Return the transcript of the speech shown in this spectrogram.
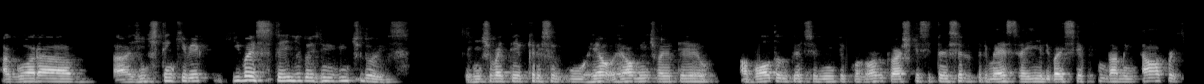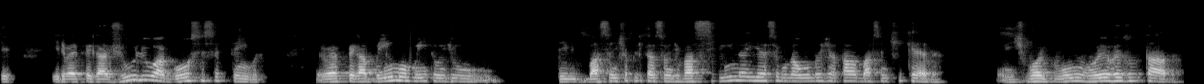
Agora, a gente tem que ver o que vai ser de 2022. Se a gente vai ter o real, realmente vai ter a volta do crescimento econômico, eu acho que esse terceiro trimestre aí ele vai ser fundamental porque ele vai pegar julho, agosto e setembro. Ele vai pegar bem o momento onde o, teve bastante aplicação de vacina e a segunda onda já estava bastante em queda. A gente vai, ver o resultado.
